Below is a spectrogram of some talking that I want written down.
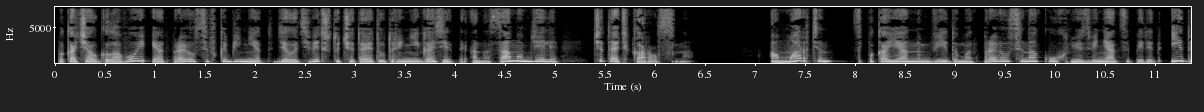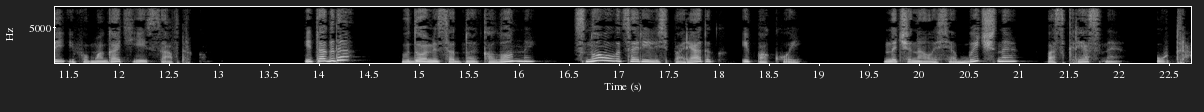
покачал головой и отправился в кабинет делать вид, что читает утренние газеты, а на самом деле читать Карлсона. А Мартин с покаянным видом отправился на кухню извиняться перед Идой и помогать ей завтраком. И тогда в доме с одной колонной снова воцарились порядок и покой. Начиналось обычное воскресное утро.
